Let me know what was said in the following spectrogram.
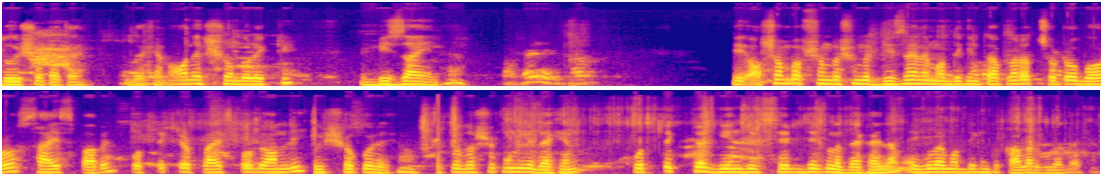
দুইশো টাকায়। দেখেন অনেক সুন্দর একটি ডিজাইন হ্যাঁ। এই অসম্ভব সুন্দর সুন্দর ডিজাইনের মধ্যে কিন্তু আপনারা ছোট, বড় সাইজ পাবেন। প্রত্যেকটার প্রাইস পড়বে অনলি দুইশো করে। হ্যাঁ প্রদর্শক মূল্যে দেখেন, প্রত্যেকটা গেঞ্জির সেট যেগুলো দেখাইলাম, এগুলোর মধ্যে কিন্তু কালারগুলো দেখেন।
